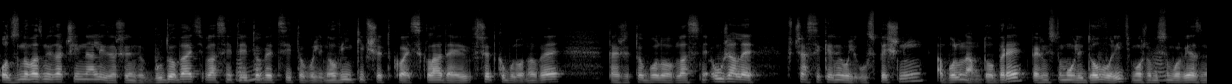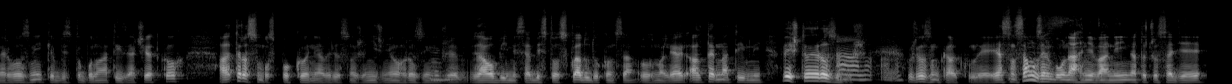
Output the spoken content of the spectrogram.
od znova sme začínali, začali budovať vlastne tieto veci, to boli novinky všetko, aj sklad, aj všetko bolo nové, takže to bolo vlastne, už ale v čase, keď sme boli úspešní a bolo nám dobre, takže sme si to mohli dovoliť. Možno by som bol viac nervózny, keby to bolo na tých začiatkoch. Ale teraz som bol spokojný a vedel som, že nič neohrozím, mm-hmm. že zaobíme sa bez toho skladu dokonca, lebo sme mali alternatívny. Vieš, to je rozum už. Už rozum kalkuluje. Ja som samozrejme bol nahnevaný na to, čo sa deje,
